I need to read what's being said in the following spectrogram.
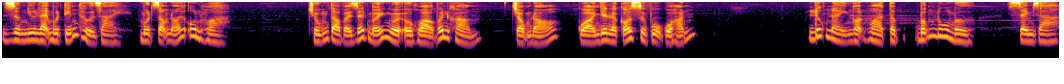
Dường như lại một tiếng thở dài một giọng nói ôn hòa. Chúng ta phải giết mấy người ở hỏa vân khảm. Trong đó quả nhiên là có sư phụ của hắn. Lúc này ngọn hỏa tập bỗng lu mờ. Xem ra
